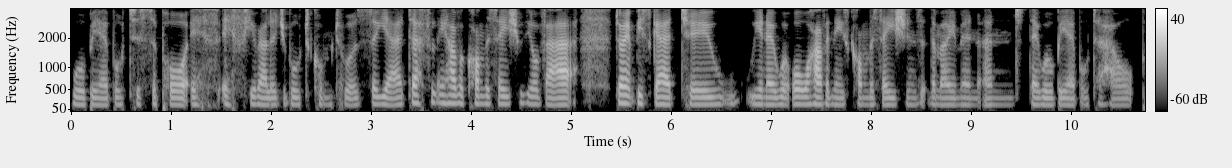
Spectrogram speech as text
will be able to support if if you're eligible to come to us so yeah definitely have a conversation with your vet don't be scared to you know we're all having these conversations at the moment and they will be able to help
